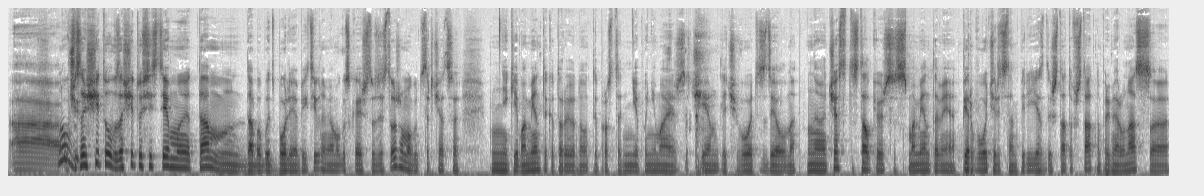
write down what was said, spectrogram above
А, ну, учи... в защиту, в защиту системы там, дабы быть более объективным, я могу сказать, что здесь тоже могут встречаться некие моменты, которые, ну, ты просто не понимаешь, зачем для чего это сделано. Э, часто ты сталкиваешься с моментами, в первую очередь, там, переезды штата в штат. Например, у нас э,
